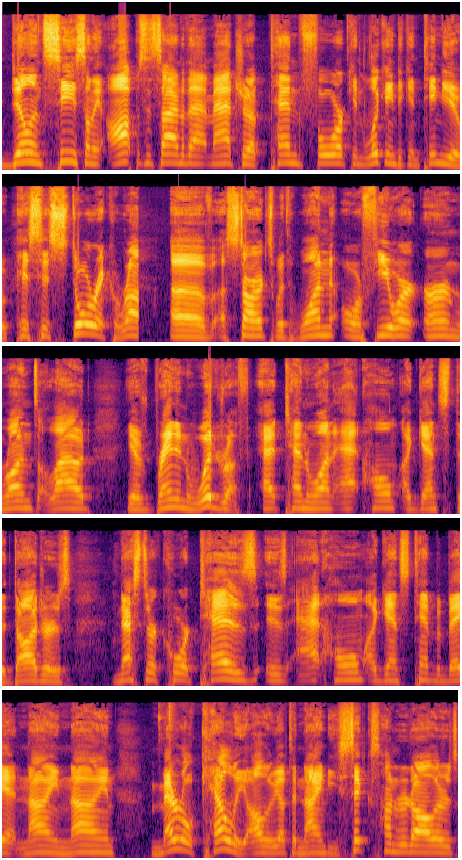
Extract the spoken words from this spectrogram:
Dylan Cease on the opposite side of that matchup, 10-4, can looking to continue his historic run of uh, starts with one or fewer earned runs allowed. You have Brandon Woodruff at 10-1 at home against the Dodgers. Nestor Cortes is at home against Tampa Bay at 9-9. Merrill Kelly all the way up to $9,600.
